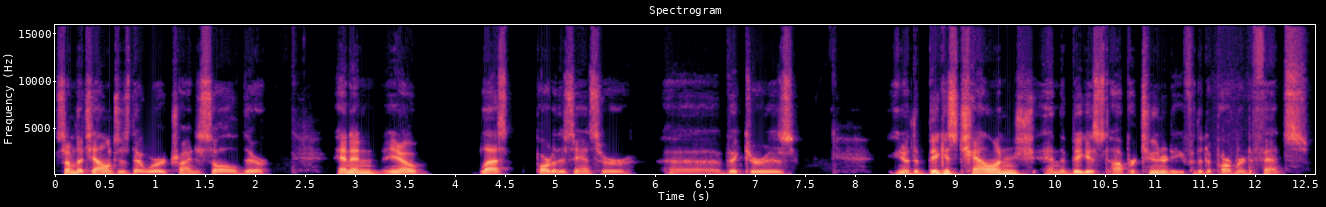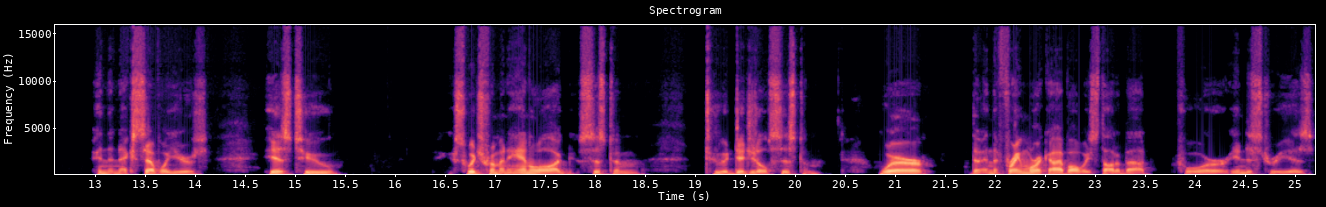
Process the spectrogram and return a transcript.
some of the challenges that we're trying to solve there. And then you know last part of this answer, uh, Victor, is you know the biggest challenge and the biggest opportunity for the Department of Defense in the next several years is to switch from an analog system to a digital system where the and the framework I've always thought about for industry is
